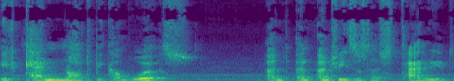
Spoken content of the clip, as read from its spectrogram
it cannot become worse. And, and, and Jesus has tarried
